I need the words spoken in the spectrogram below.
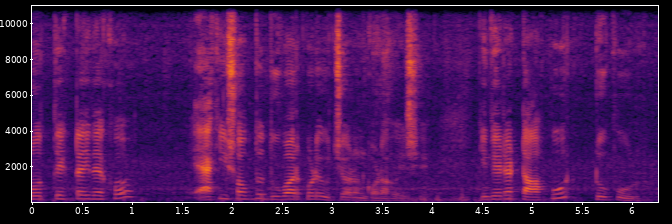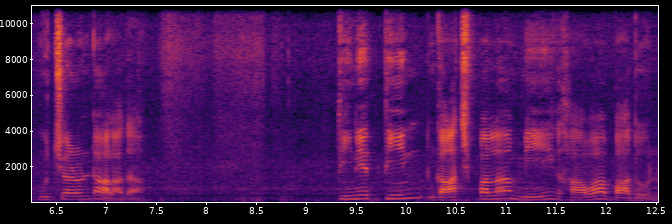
প্রত্যেকটাই দেখো একই শব্দ দুবার করে উচ্চারণ করা হয়েছে। কিন্তু এটা টাপুর, টুপুর, উচ্চারণটা আলাদা। তিনে তিন, গাছপালা, মেঘ, হাওয়া, বাদল,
